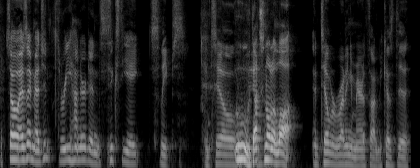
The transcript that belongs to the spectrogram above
so as I mentioned, 368 sleeps until Ooh, that's not a lot. until we're running a marathon because the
